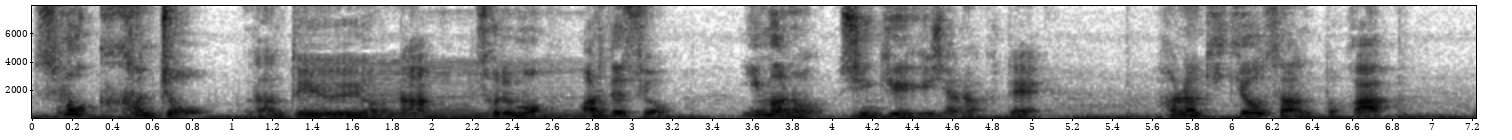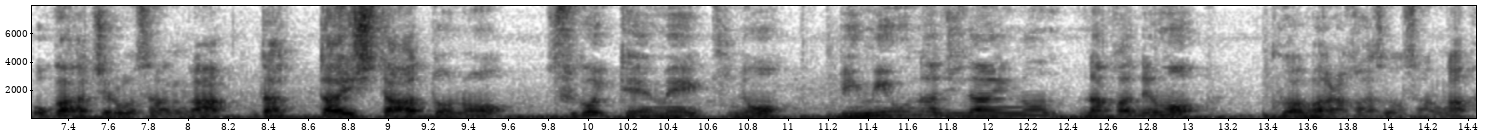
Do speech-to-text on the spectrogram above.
スポック艦長なんていうようなうん。それもあれですよ。今の新喜劇じゃなくて花紀京さんとか岡八郎さんが脱退した後のすごい低迷期の微妙な時代の中でも桑原和夫さんが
